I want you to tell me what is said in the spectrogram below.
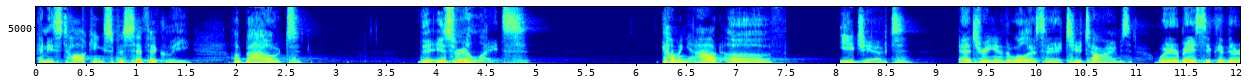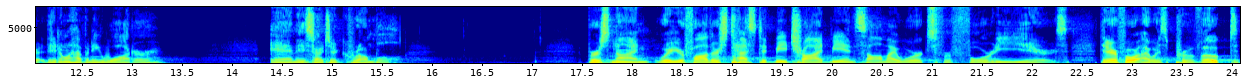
And he's talking specifically about the Israelites coming out of Egypt, entering into the wilderness there two times, where basically they don't have any water and they start to grumble. Verse 9, where your fathers tested me, tried me, and saw my works for 40 years. Therefore, I was provoked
